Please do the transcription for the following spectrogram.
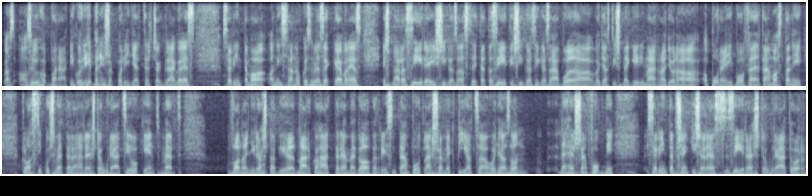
az, az ő baráti körében, és akkor így egyszer csak drága lesz. Szerintem a, a Nissanok közül ezekkel van ez, és már a zére is igaz azt, hogy tehát az ét is igaz igazából, a, vagy azt is megéri már nagyon a, a poreiból feltámasztani, klasszikus veterán restaurációként, mert van annyira stabil márka háttere, meg alkatrész utánpótlása, meg piaca, hogy azon lehessen fogni. Szerintem senki se lesz Z-restaurátor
